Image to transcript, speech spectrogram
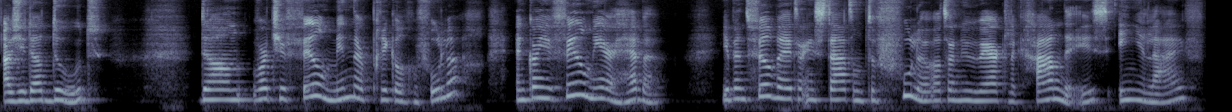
Als je dat doet, dan word je veel minder prikkelgevoelig en kan je veel meer hebben. Je bent veel beter in staat om te voelen wat er nu werkelijk gaande is in je lijf.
